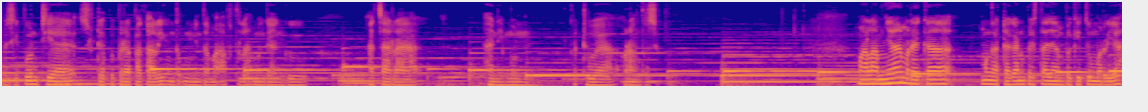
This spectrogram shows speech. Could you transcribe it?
Meskipun dia sudah beberapa kali untuk meminta maaf telah mengganggu acara honeymoon kedua orang tersebut. Malamnya mereka mengadakan pesta yang begitu meriah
